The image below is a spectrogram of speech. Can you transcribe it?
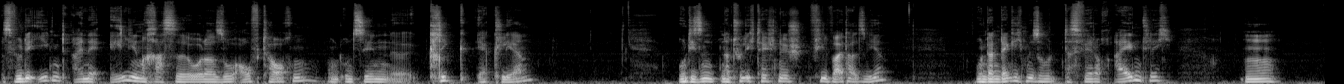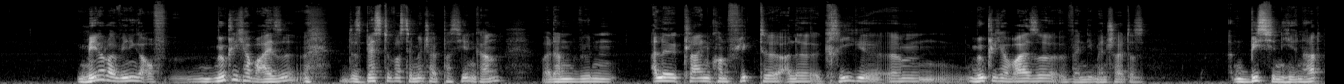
es würde irgendeine Alienrasse oder so auftauchen und uns den äh, Krieg erklären. Und die sind natürlich technisch viel weiter als wir. Und dann denke ich mir so, das wäre doch eigentlich mh, hm, mehr oder weniger auf möglicherweise das Beste, was der Menschheit passieren kann, weil dann würden alle kleinen Konflikte, alle Kriege ähm, möglicherweise, wenn die Menschheit das ein bisschen Hirn hat,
